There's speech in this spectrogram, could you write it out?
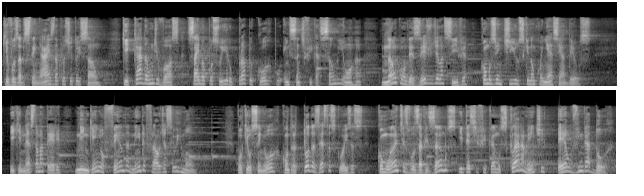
que vos abstenhais da prostituição, que cada um de vós saiba possuir o próprio corpo em santificação e honra, não com desejo de lascívia, como os gentios que não conhecem a Deus, e que nesta matéria ninguém ofenda nem defraude a seu irmão. Porque o Senhor, contra todas estas coisas, como antes vos avisamos e testificamos claramente, é o vingador,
